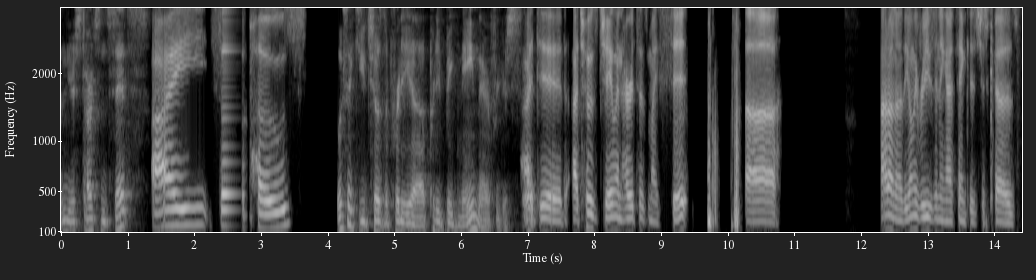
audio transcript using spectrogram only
on your starts and sits? I suppose Looks like you chose a pretty uh pretty big name there for your sit. I did. I chose Jalen Hurts as my sit. Uh, I don't know. The only reasoning I think is just because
